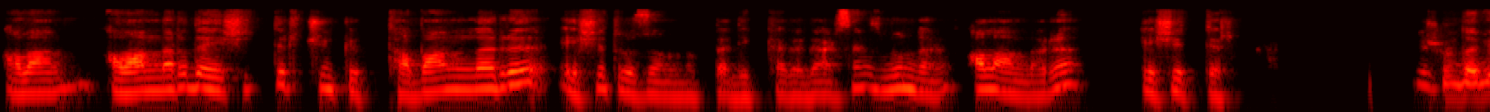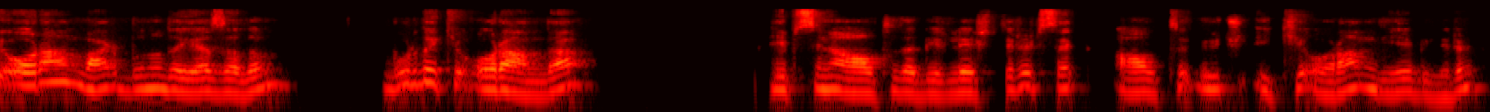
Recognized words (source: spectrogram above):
alan alanları da eşittir. Çünkü tabanları eşit uzunlukta dikkat ederseniz bunların alanları eşittir. Şurada bir oran var. Bunu da yazalım. Buradaki oranda hepsini 6'da birleştirirsek 6, 3, 2 oran diyebilirim.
